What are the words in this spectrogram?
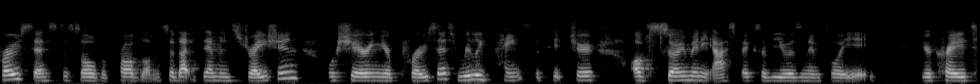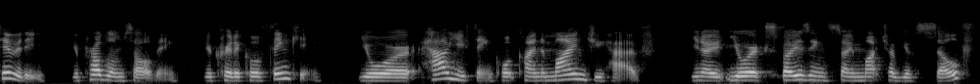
process to solve a problem. So that demonstration or sharing your process really paints the picture of so many aspects of you as an employee your creativity, your problem solving, your critical thinking, your how you think, what kind of mind you have. You know, you're exposing so much of yourself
